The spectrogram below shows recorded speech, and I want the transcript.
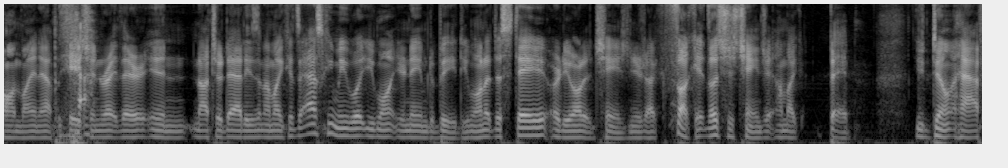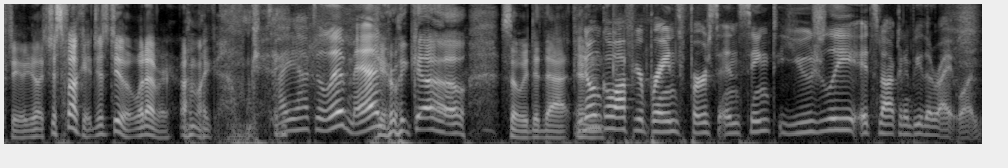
online application right there in Nacho Daddy's, and I'm like, it's asking me what you want your name to be. Do you want it to stay or do you want it to change? And you're like, fuck it, let's just change it. I'm like, babe, you don't have to. You're like, just fuck it, just do it, whatever. I'm like, That's how you have to live, man. here we go. So we did that. If you don't go off your brain's first instinct, usually it's not going to be the right one.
